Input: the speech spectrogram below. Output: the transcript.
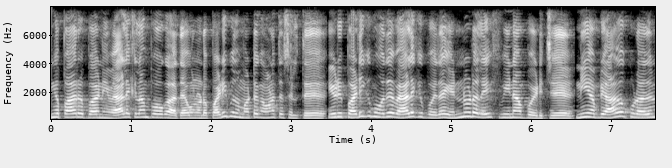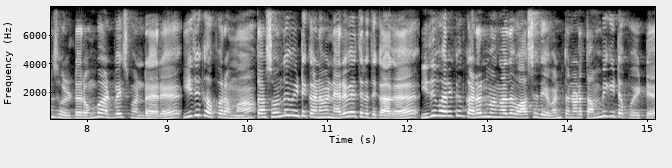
இங்க பாருப்பா நீ வேலைக்கெல்லாம் போகாத உன்னோட படிப்புல மட்டும் கவனத்தை செலுத்து. இப்படி படிக்கும் போதே வேலைக்கு போய் தான் என்னோட லைஃப் வீணா போயிடுச்சு. நீ அப்படி ஆகக்கூடாதுன்னு சொல்லிட்டு ரொம்ப அட்வைஸ் பண்றாரு. இதுக்கப்புறமா தான் சொந்த வீட்டு கனவை நிறைவேற்றுறதுக்காக இது வரைக்கும் கடன் வாங்காத வாசுதேவன் தன்னோட தம்பி கிட்ட போயிட்டு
